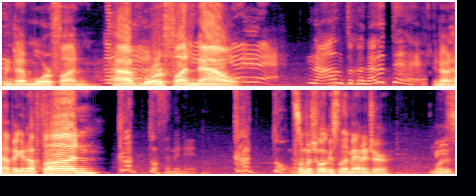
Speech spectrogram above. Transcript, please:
We need to have more fun. Have more fun now! You're not having enough fun! So much focus on the manager. What is...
